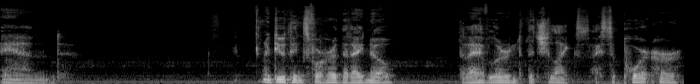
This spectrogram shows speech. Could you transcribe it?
And I do things for her that I know that I have learned that she likes. I support her.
